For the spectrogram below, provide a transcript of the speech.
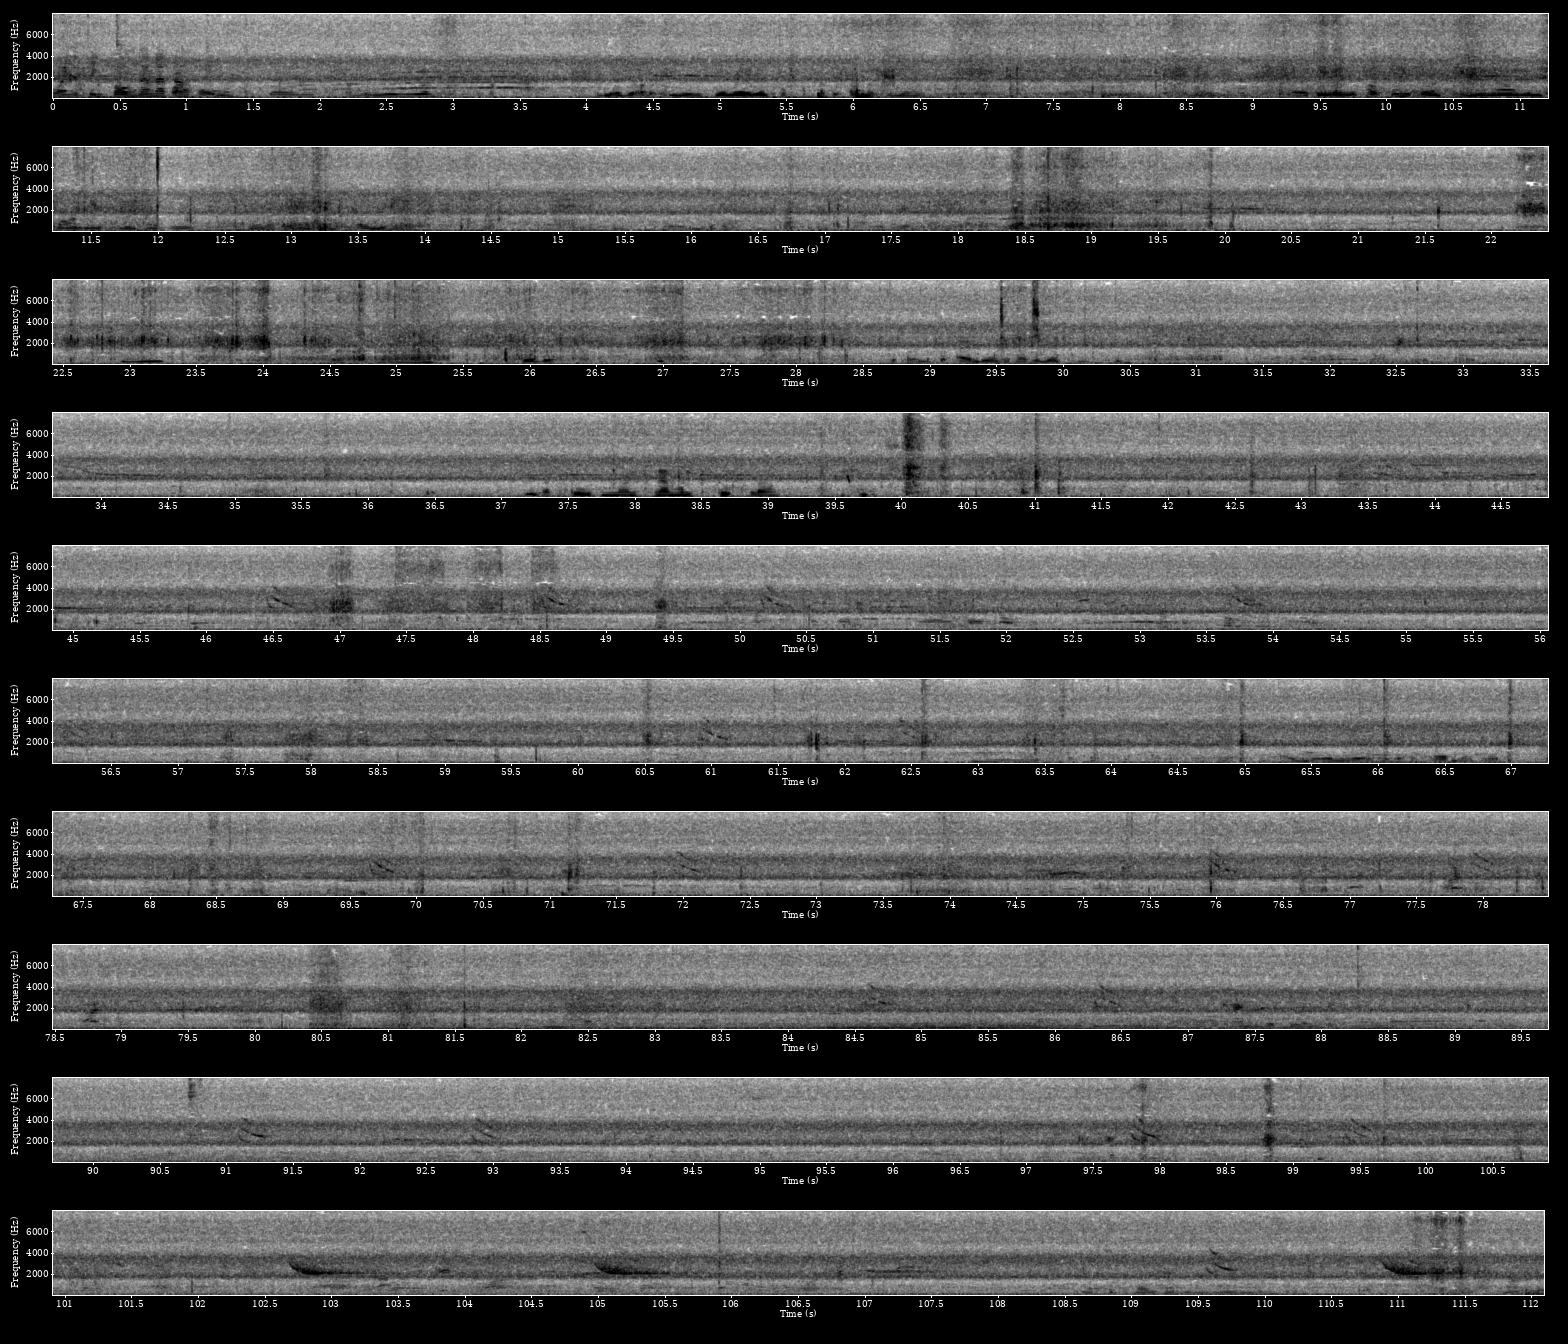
Buwan yung ping-pong ka na to. Medyo medyo medyo patapat yun. Tingnan niyo pa po ito. Tingnan namin pa. Tingnan namin pa. Tingnan namin pa. Das tut manchmal Mundstuch lang.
